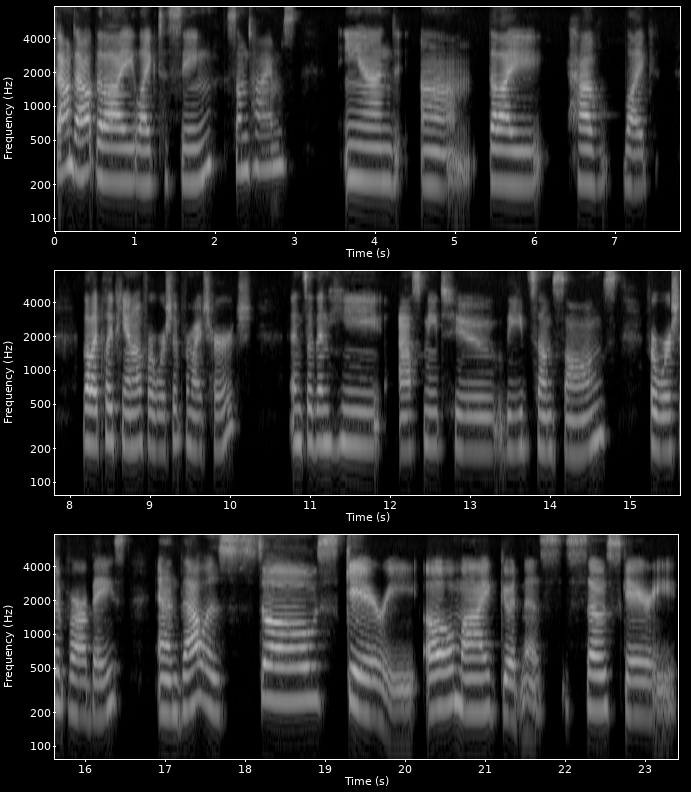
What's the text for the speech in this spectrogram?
found out that I like to sing sometimes. And um, that I have like that I play piano for worship for my church. And so then he asked me to lead some songs for worship for our base. And that was so scary. Oh my goodness. So scary.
